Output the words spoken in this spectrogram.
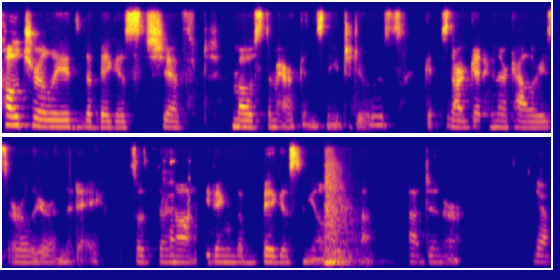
culturally the biggest shift most Americans need to do is get, start getting their calories earlier in the day so they're not eating the biggest meal at, at dinner. Yeah.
